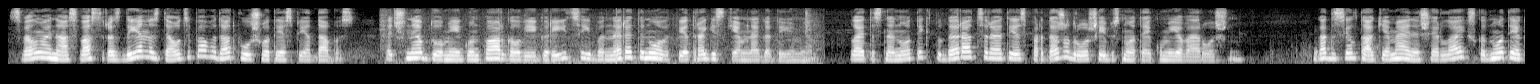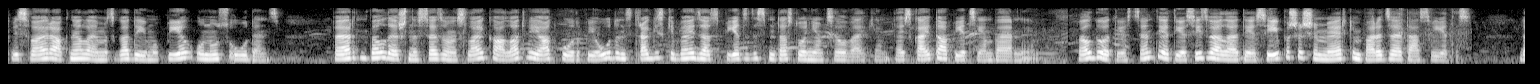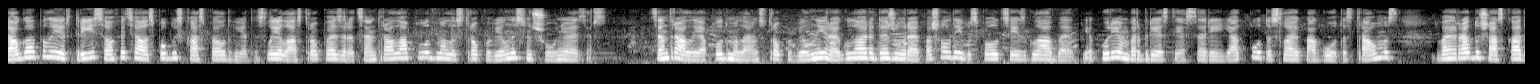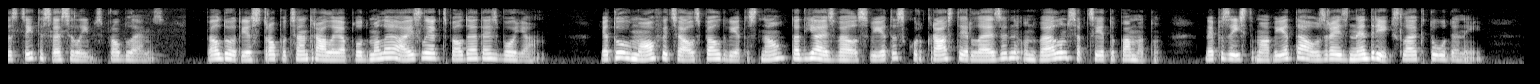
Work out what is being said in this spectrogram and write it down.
Svelmainās vasaras dienas daudzi pavada atpūšoties pie dabas, taču neapdomīga un pārgalvīga rīcība nereti noved pie traģiskiem negadījumiem. Lai tas nenotiktu, der atcerēties par dažu drošības noteikumu ievērošanu. Gada siltākie mēneši ir laiks, kad notiek visvairāk nelaimes gadījumu pie un uz ūdens. Pērn peldēšanas sezonas laikā Latvijā atpūta pie ūdens traģiski beidzās 58 cilvēkiem, tā skaitā 5 bērniem. Peldoties centieties izvēlēties īpaši šim mērķim paredzētās vietas. Daugavpilī ir trīs oficiālas publiskās peldvietas - Lielā Stropu ezera centrālā pludmale, Stropu vilnis un Šūņu ezers. Centrālajā pludmalē un Stropu vilnī regulāri dežūrē pašvaldības policijas glābēji, pie kuriem var griezties arī, ja atpūtas laikā gūtas traumas vai radušās kādas citas veselības problēmas. Peldoties Stropu centrālajā pludmalē aizliegts peldētais bojām. Ja tuvumā oficiālas peldvietas nav, tad jāizvēlas vietas, kur krasti ir lēzeni un vēlams ar cietu pamatu. Nepazīstamā vietā uzreiz nedrīkst lēkt ūdenī.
